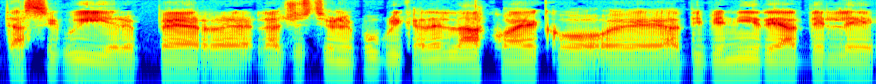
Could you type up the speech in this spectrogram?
da seguire per la gestione pubblica dell'acqua, ecco, eh, addivenire a delle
